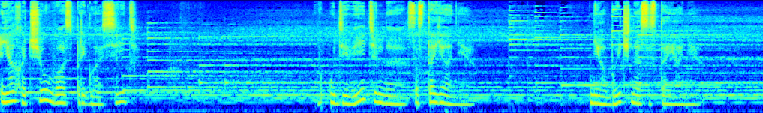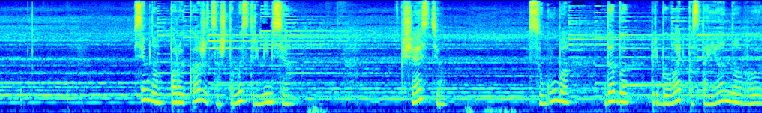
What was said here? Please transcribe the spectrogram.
я хочу вас пригласить удивительное состояние, необычное состояние. Всем нам порой кажется, что мы стремимся к счастью сугубо, дабы пребывать постоянно в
